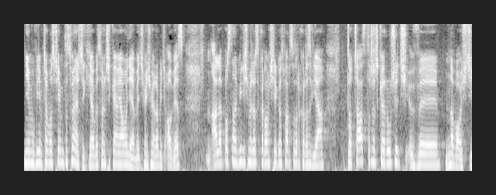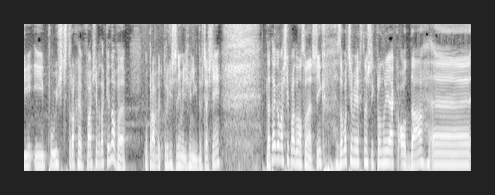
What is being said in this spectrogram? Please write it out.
nie mówiłem czemu chciałem to słonecznik. Jakby słonecznika miało nie być, mieliśmy robić owiec, ale postanowiliśmy, że skoro nam się gospodarstwo trochę rozwija, to czas troszeczkę ruszyć w nowości i pójść trochę właśnie w takie nowe uprawy, których jeszcze nie mieliśmy nigdy wcześniej. Dlatego właśnie padł na słonecznik. Zobaczymy jak słonecznik planuje, jak odda eee,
